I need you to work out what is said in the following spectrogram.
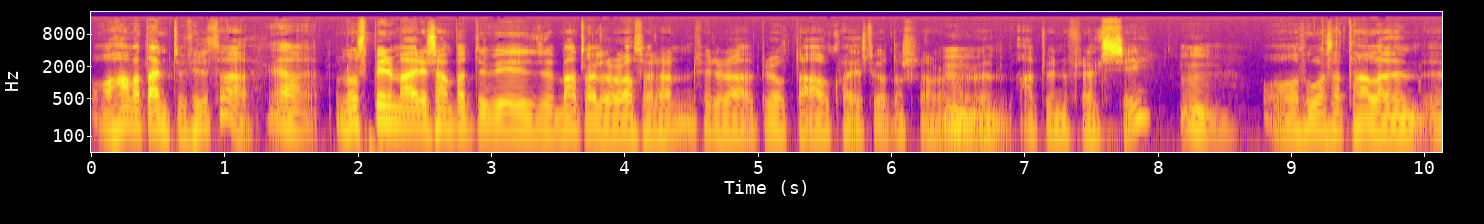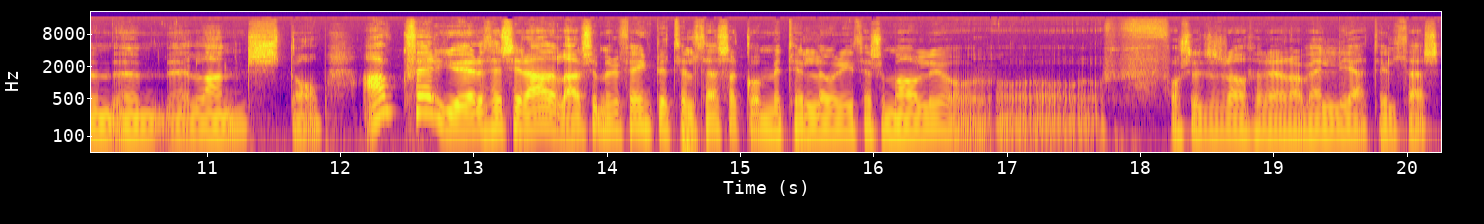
og hann var dæmdur fyrir það. Já, og nú spyrir maður í sambandi við matvælar ráðherran fyrir að brjóta ákvæði stjórnarskránu Mm. um atvinnufrelsi. Mm. og þú varst að tala um, um, um landsdóm. Af hverju eru þessir aðlar sem eru fenglið til þess að koma með tillögur í þessu máli og, og fósittisráður er að velja til þess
